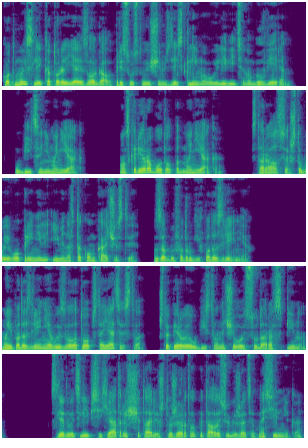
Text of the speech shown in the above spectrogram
Ход мыслей, который я излагал присутствующим здесь Климову и Левитину, был верен. Убийца не маньяк. Он скорее работал под маньяка. Старался, чтобы его приняли именно в таком качестве, забыв о других подозрениях. Мои подозрения вызвало то обстоятельство, что первое убийство началось с удара в спину. Следователи и психиатры считали, что жертва пыталась убежать от насильника,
